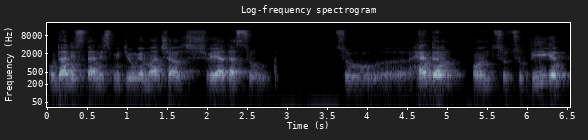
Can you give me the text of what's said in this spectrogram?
Und dann ist, dann ist mit junger Mannschaft schwer, das zu, zu äh, handeln und zu, zu biegen.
